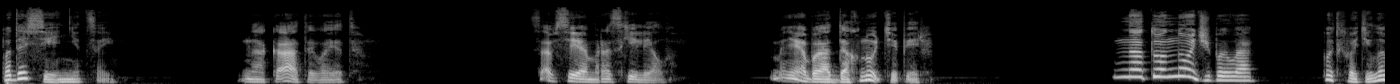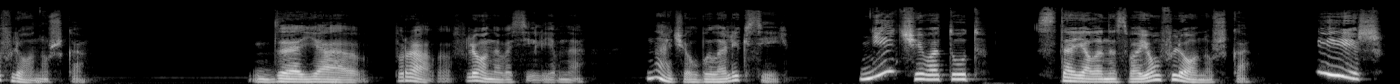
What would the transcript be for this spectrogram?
подосенницей. Накатывает. Совсем расхилел. Мне бы отдохнуть теперь. «На то ночь была», — подхватила Фленушка. «Да я права, Флена Васильевна», — начал был Алексей. «Нечего тут», — стояла на своем Фленушка. «Ишь,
